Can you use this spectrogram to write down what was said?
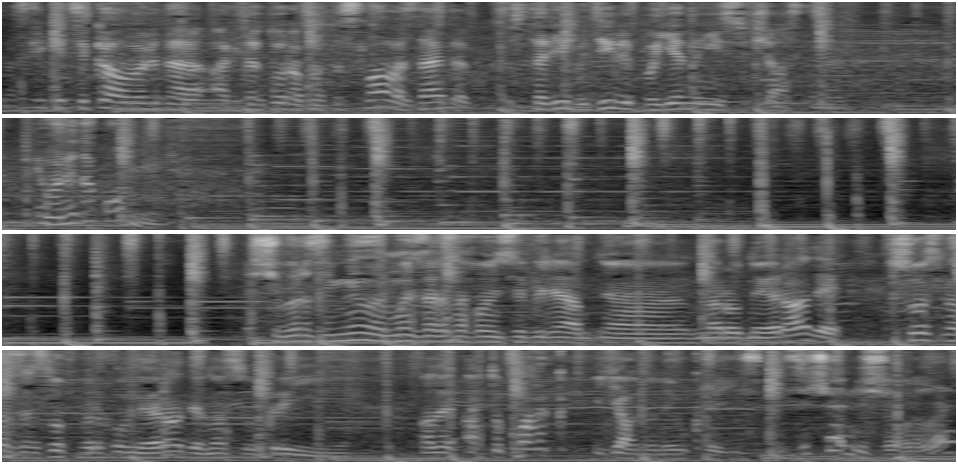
Наскільки цікаво виглядає архітектура Братислави, знаєте, старі будівлі поєднані з сучасними. І вони доповнюють. Ви розуміли, ми зараз знаходимося біля е, Народної ради. Щось на зразок Верховної Ради в нас в Україні. Але автопарк явно не український. Звичайно, Шевроле.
